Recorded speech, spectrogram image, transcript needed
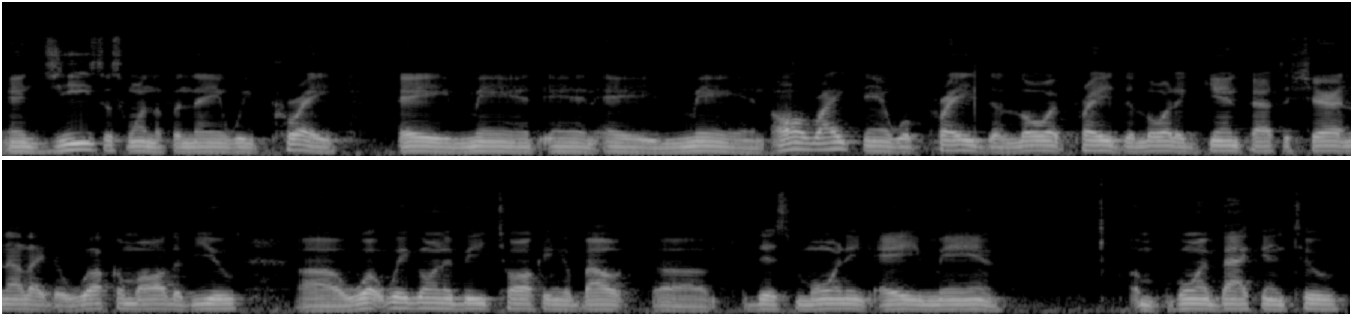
In Jesus' wonderful name, we pray. Amen and amen. All right, then we'll praise the Lord. Praise the Lord again, Pastor Sharon. I'd like to welcome all of you uh, what we're going to be talking about uh, this morning. Amen. I'm going back into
